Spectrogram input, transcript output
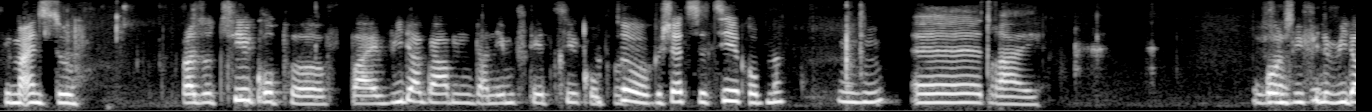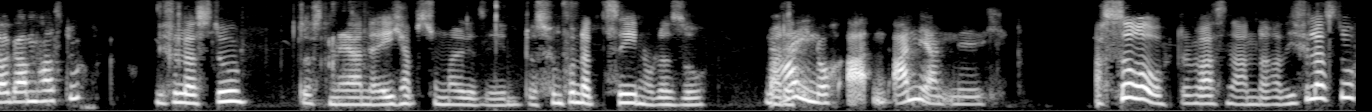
Wie meinst du? Also Zielgruppe. Bei Wiedergaben daneben steht Zielgruppe. So, geschätzte Zielgruppe. Mhm. Äh, drei. Wie Und hast, wie viele Wiedergaben hast du? wie viel hast du? Das, naja, nee, ich hab's schon mal gesehen. Das 510 oder so. Nein, noch an annähernd nicht. Ach so, dann war es ein anderer. Wie viel hast du?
